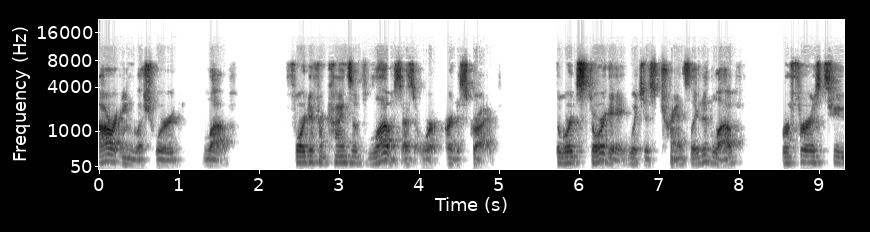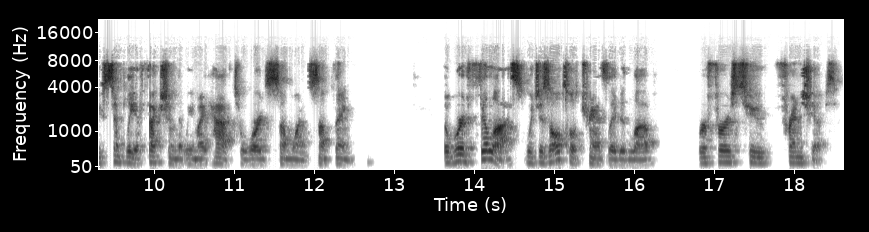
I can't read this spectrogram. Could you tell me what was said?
our English word love. Four different kinds of loves, as it were, are described. The word storge, which is translated love, refers to simply affection that we might have towards someone, something. The word philos, which is also translated love, refers to friendships.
